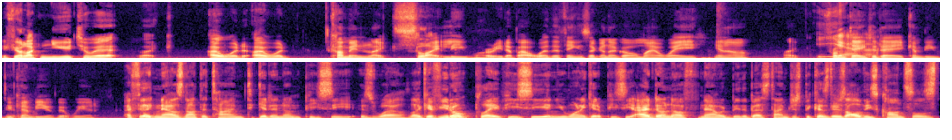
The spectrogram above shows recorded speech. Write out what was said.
if you're like new to it, like, I would, I would come in like slightly worried about whether things are gonna go my way. You know, like from day to day, it can be, it can be a bit weird. I feel like now's not the time to get in on PC as well. Like if you don't play PC and you want to get a PC, I don't know if now would be the best time just because there's all these consoles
